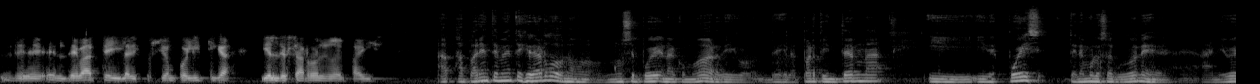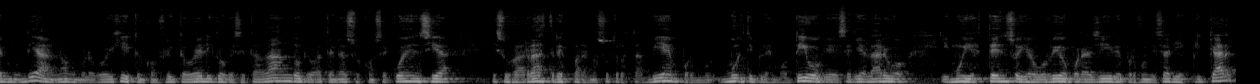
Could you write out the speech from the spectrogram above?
Mm. del debate y la discusión política y el desarrollo del país aparentemente, Gerardo, no, no, se pueden acomodar, digo, desde la parte interna y, después tenemos los sacudones a nivel mundial, ¿no? Como lo que dijiste, un conflicto bélico que se está dando, que va a tener sus consecuencias y sus arrastres para nosotros también, por múltiples motivos, que sería largo y muy extenso y aburrido por allí de profundizar y explicar,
